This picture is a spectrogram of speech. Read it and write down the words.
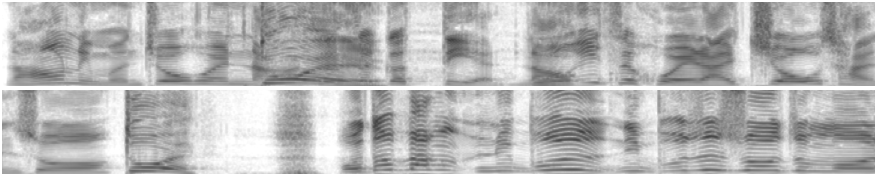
然后你们就会拿着这个点，然后一直回来纠缠说对。我都帮你，不是你不是说怎么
